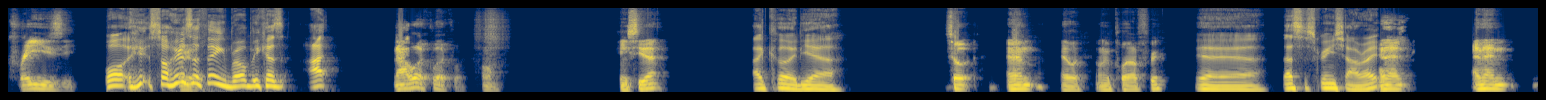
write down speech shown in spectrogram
crazy. Well, so here's the thing, bro, because I Now look, look, look. Hold on. Can you see that? I could, yeah. So and hey, look, let me pull it up for you. Yeah, yeah, yeah. That's the screenshot, right? And then and then a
